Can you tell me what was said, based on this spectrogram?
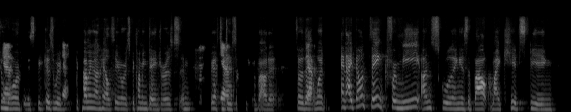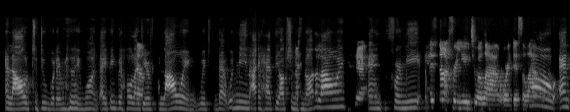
do Yeah. more of this because we're Yeah. becoming unhealthy or it's becoming dangerous and we have to Yeah. do something about it. So that one, and I don't think for me, unschooling is about my kids being allowed to do whatever they want. I think the whole No. idea of allowing, which that would mean I had the option of not allowing. Exactly. And for me, It's not for you to allow or disallow. no, and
